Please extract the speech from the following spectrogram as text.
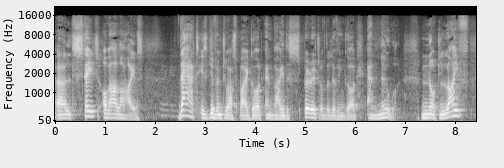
uh, state of our lives. That is given to us by God and by the Spirit of the living God, and no one, not life,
